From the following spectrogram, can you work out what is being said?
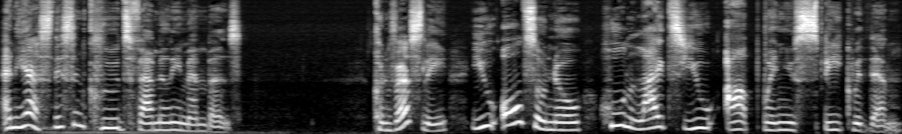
and yes, this includes family members. Conversely, you also know who lights you up when you speak with them.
